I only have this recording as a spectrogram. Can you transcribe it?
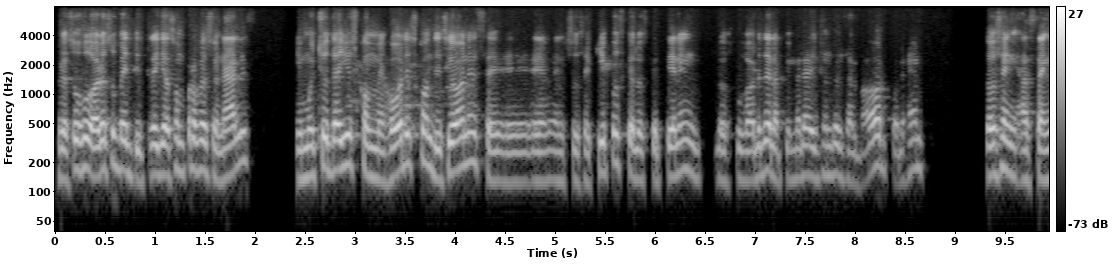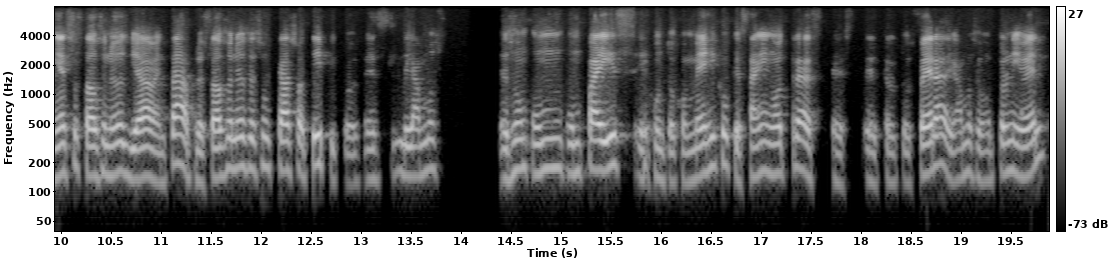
pero esos jugadores sub-23 ya son profesionales y muchos de ellos con mejores condiciones eh, en sus equipos que los que tienen los jugadores de la primera división del Salvador, por ejemplo. Entonces, hasta en eso Estados Unidos lleva ventaja, pero Estados Unidos es un caso atípico, es, digamos, es un, un, país eh, junto con México que están en otra estratosfera, digamos, en otro nivel,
